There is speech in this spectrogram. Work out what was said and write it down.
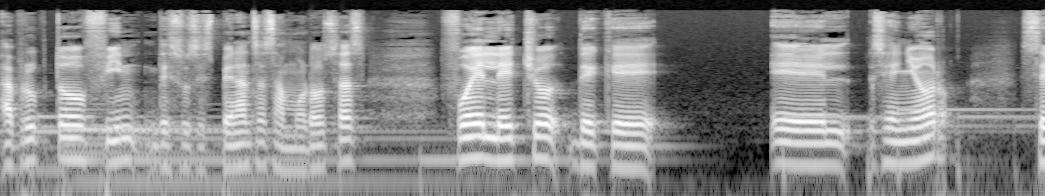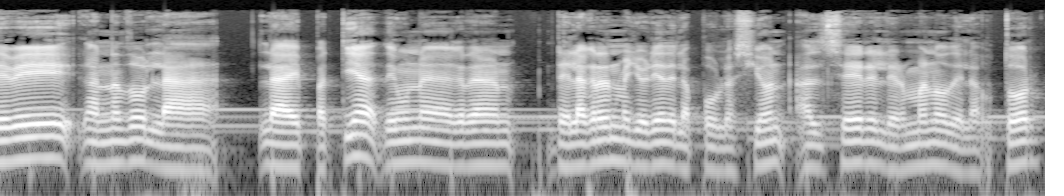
abrupto fin de sus esperanzas amorosas fue el hecho de que el Señor se ve ganado la, la de una gran de la gran mayoría de la población al ser el hermano del autor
